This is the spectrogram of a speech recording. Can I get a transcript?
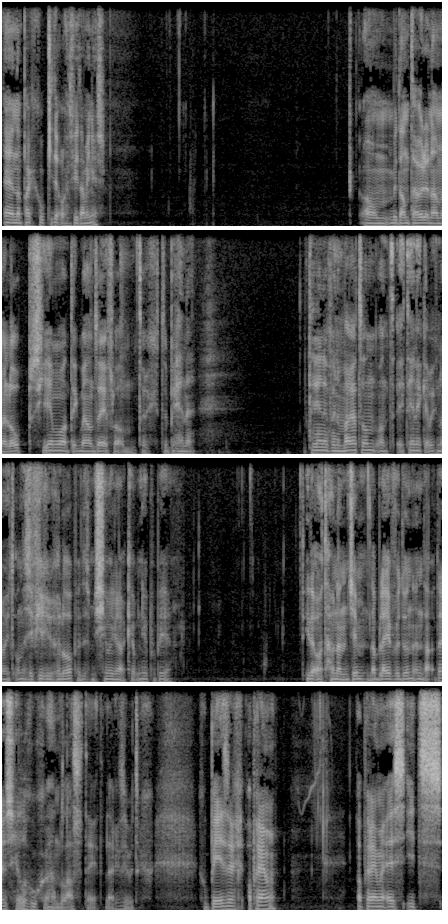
En dan pak ik ook iedere ochtend vitamines. Om me dan te houden aan mijn loopschema, want ik ben aan het om terug te beginnen trainen voor een marathon. Want uiteindelijk heb ik nooit onder de vier uur gelopen, dus misschien wil ik dat opnieuw proberen. Iedere ochtend aan de gym, dat blijven we doen. En dat, dat is heel goed gegaan de laatste tijd. Daar zijn we terug goed bezig. Opruimen. Opruimen is iets...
